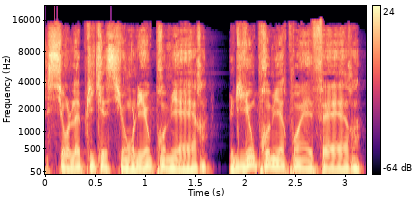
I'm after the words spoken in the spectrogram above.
sur l'application Lyon Première, lyonpremière.fr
